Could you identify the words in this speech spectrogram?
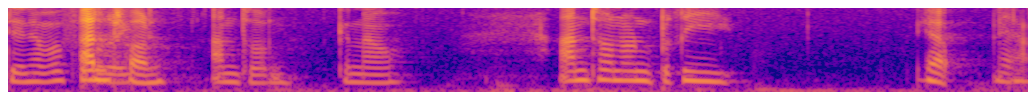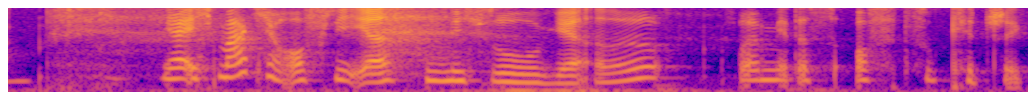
Den haben wir verdrängt. Anton. Anton, genau. Anton und Brie. Ja. Ja. Ja, ich mag ja oft die ersten nicht so gerne. Weil mir das oft zu kitschig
